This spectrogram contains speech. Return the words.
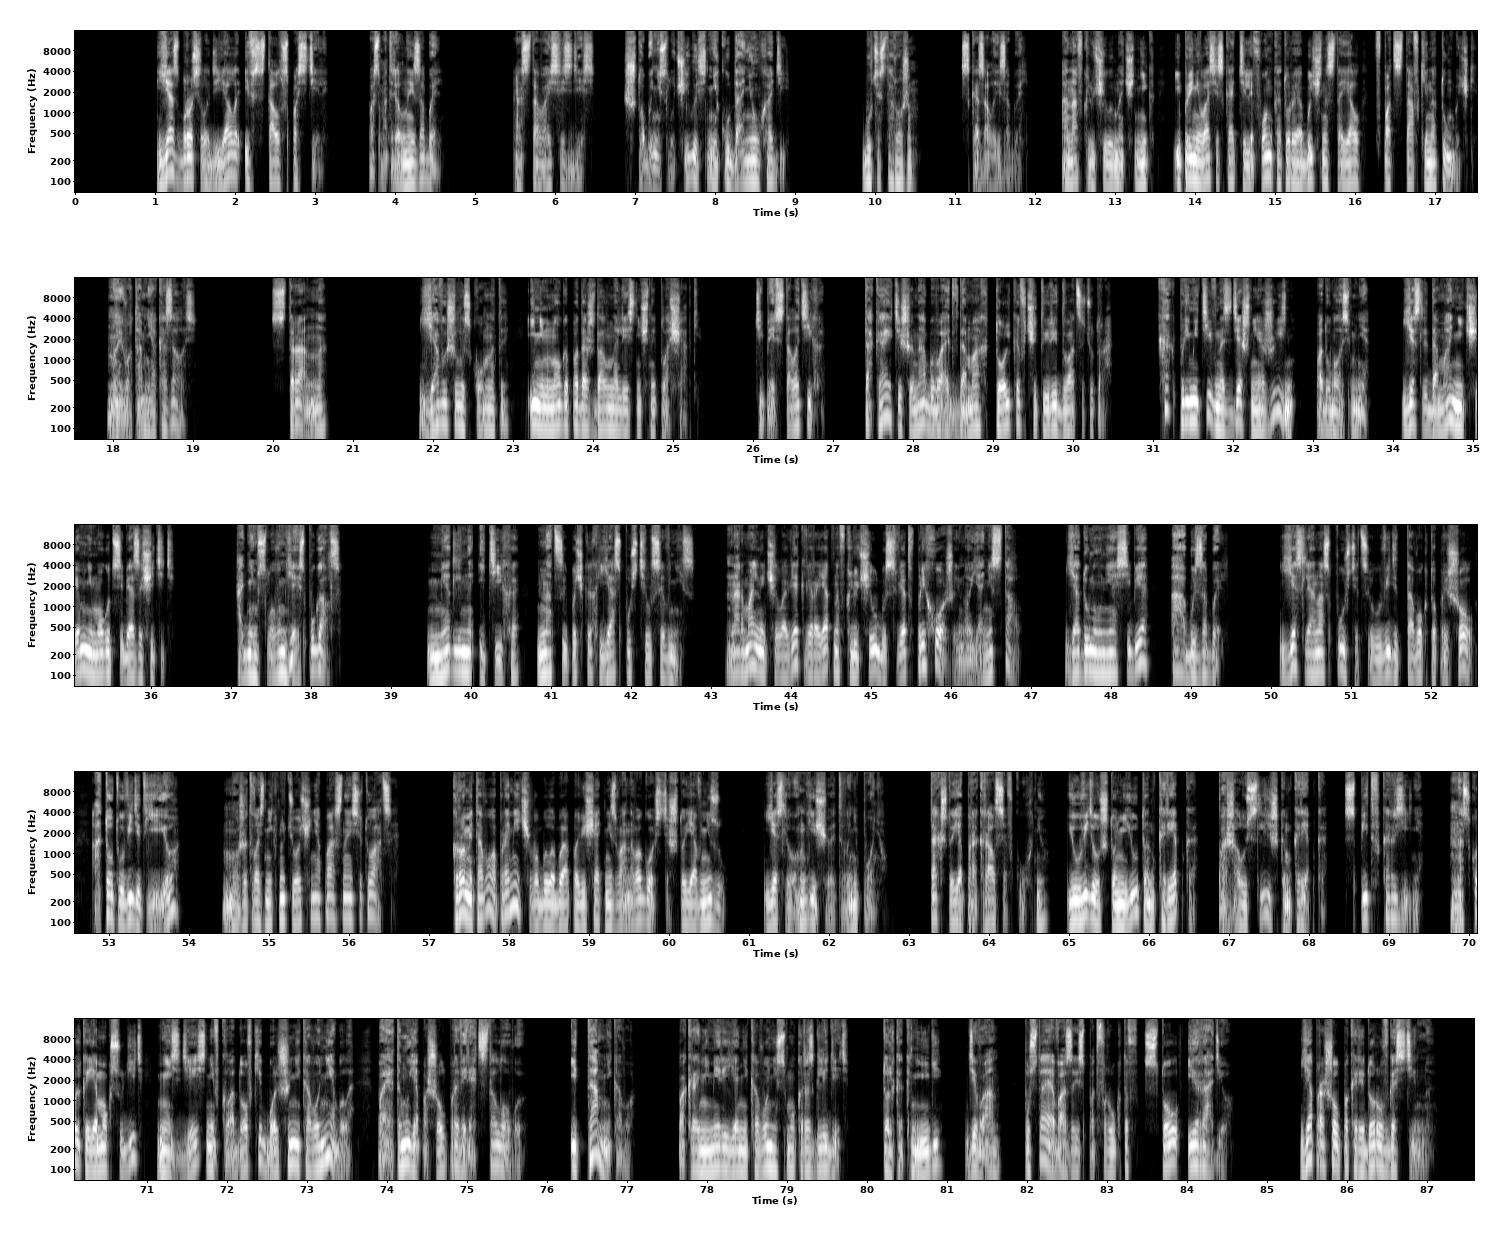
Я сбросил одеяло и встал с постели. Посмотрел на Изабель. «Оставайся здесь. Что бы ни случилось, никуда не уходи». «Будь осторожен», — сказала Изабель. Она включила ночник и принялась искать телефон, который обычно стоял в подставке на тумбочке. Но его там не оказалось. Странно. Я вышел из комнаты и немного подождал на лестничной площадке. Теперь стало тихо. Такая тишина бывает в домах только в 4.20 утра. Как примитивна здешняя жизнь, подумалось мне, если дома ничем не могут себя защитить. Одним словом, я испугался. Медленно и тихо, на цыпочках, я спустился вниз. Нормальный человек, вероятно, включил бы свет в прихожей, но я не стал. Я думал не о себе, а об Изабель. Если она спустится и увидит того, кто пришел, а тот увидит ее, может возникнуть очень опасная ситуация. Кроме того, опрометчиво было бы оповещать незваного гостя, что я внизу, если он еще этого не понял. Так что я прокрался в кухню и увидел, что Ньютон крепко, пожалуй, слишком крепко, спит в корзине. Насколько я мог судить, ни здесь, ни в кладовке больше никого не было, поэтому я пошел проверять столовую. И там никого. По крайней мере, я никого не смог разглядеть. Только книги, диван, пустая ваза из-под фруктов, стол и радио. Я прошел по коридору в гостиную.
